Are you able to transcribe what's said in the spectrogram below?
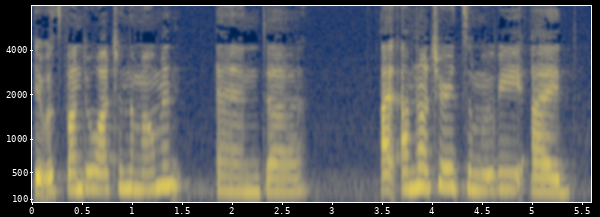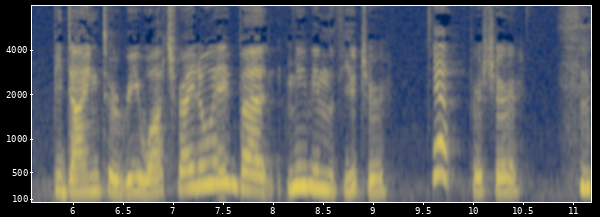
it was fun to watch in the moment, and uh, I, I'm not sure it's a movie I'd be dying to rewatch right away, but maybe in the future, Yeah. for sure.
